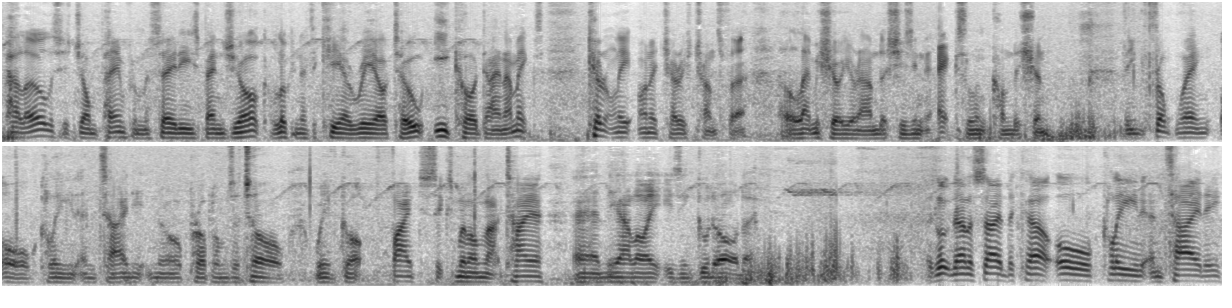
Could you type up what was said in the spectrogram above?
Hello, this is John Payne from Mercedes-Benz York looking at a Kia Rio 2 Eco Dynamics currently on a Cherished transfer. Let me show you around her, she's in excellent condition. The front wing all clean and tidy, no problems at all. We've got 5 to 6 mil on that tyre and the alloy is in good order. Let's look down the side of the car, all clean and tidy.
